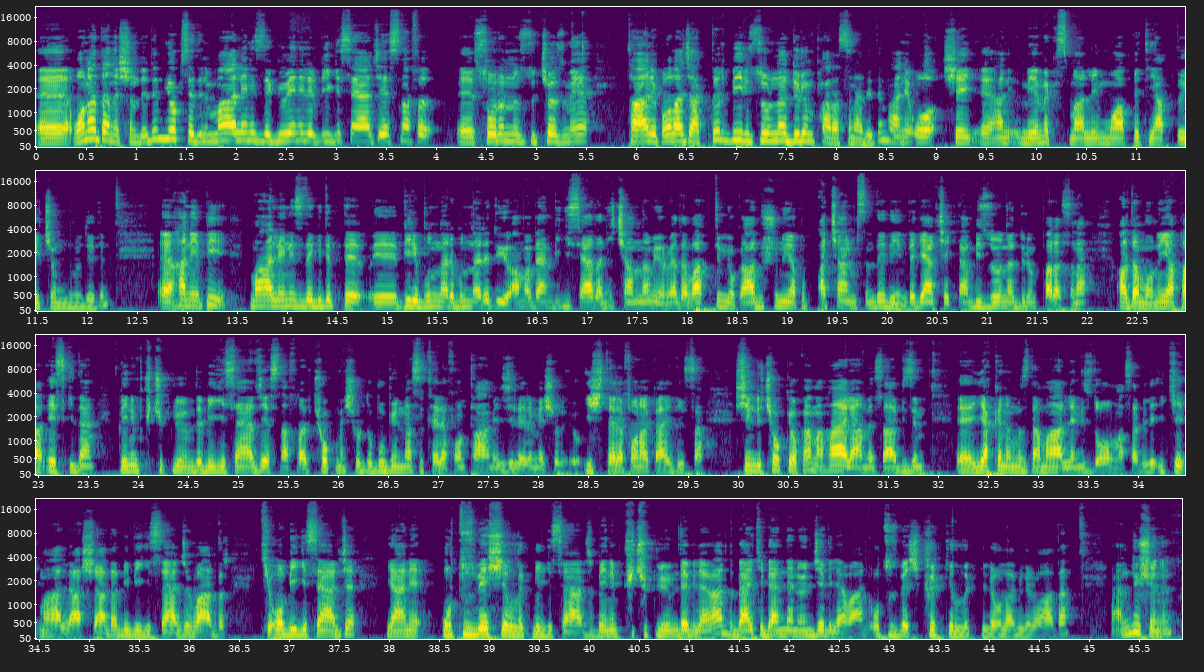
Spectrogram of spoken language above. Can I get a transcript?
E, ona danışın dedim. Yoksa dedim mahallenizde güvenilir bilgisayarcı esnafı e, sorununuzu çözmeye talip olacaktır. Bir zurna dürüm parasına dedim. Hani o şey e, hani yemek ısmarlayayım muhabbeti yaptığı için bunu dedim. E, hani bir mahallenizde gidip de e, biri bunları bunları diyor ama ben bilgisayardan hiç anlamıyorum ya da vaktim yok abi şunu yapıp açar mısın dediğinde gerçekten bir zurna dürüm parasına adam onu yapar. Eskiden benim küçüklüğümde bilgisayarcı esnaflar çok meşhurdu. Bugün nasıl telefon tamircileri meşhur, iş telefona kaydıysa. Şimdi çok yok ama hala mesela bizim e, yakınımızda, mahallemizde olmasa bile iki mahalle aşağıda bir bilgisayarcı vardır. Ki o bilgisayarcı yani 35 yıllık bilgisayarcı. Benim küçüklüğümde bile vardı. Belki benden önce bile vardı. 35-40 yıllık bile olabilir o adam. Yani düşünün.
